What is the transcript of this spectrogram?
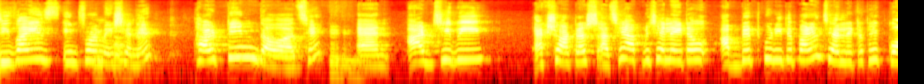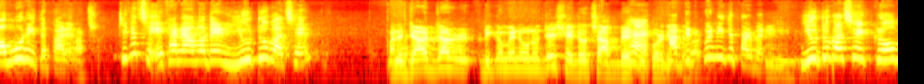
ডিভাইস ইনফরমেশনে থার্টিন দেওয়া আছে অ্যান্ড আট জিবি একশো আঠাশ আছে। আপনি চাইলে এটাও আপডেট করে নিতে পারেন চাইলে এটা থেকে কমও নিতে পারেন। আচ্ছা। ঠিক আছে? এখানে আমাদের ইউটিউব আছে। মানে যার যার রিকমেন্ড অনুযায়ী সেটা হচ্ছে আপডেট হ্যাঁ করে নিতে আপডেট করে নিতে পারবেন। ইউটিউব আছে ক্রোম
